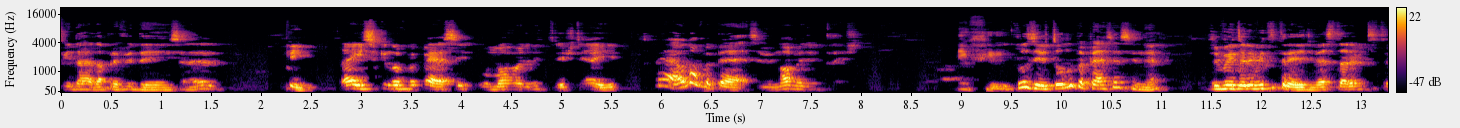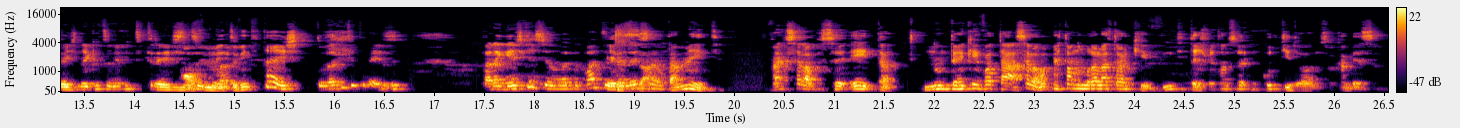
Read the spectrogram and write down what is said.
fim da, da Previdência, né? Enfim, é isso que o novo PPS, o novo 23 tem aí. É, o novo PPS, o novo 23. Enfim, Inclusive, todo o PPS é assim, né? Juventude 23, Diversidade 23, Negritude 23. Movimento 23. Tudo é 23. Para ninguém esquecer o nome do partido da eleição. Exatamente. Vai que, sei lá, você, eita, não tem quem votar, sei lá, vou apertar o número aleatório aqui, 23, vai estar incutido lá na sua cabeça.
